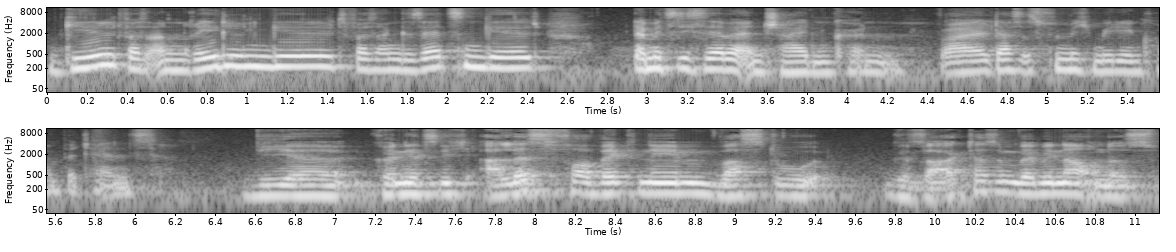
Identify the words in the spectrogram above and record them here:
gilt, was an Regeln gilt, was an Gesetzen gilt damit sie sich selber entscheiden können, weil das ist für mich Medienkompetenz. Wir können jetzt nicht alles vorwegnehmen, was du gesagt hast im Webinar und das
